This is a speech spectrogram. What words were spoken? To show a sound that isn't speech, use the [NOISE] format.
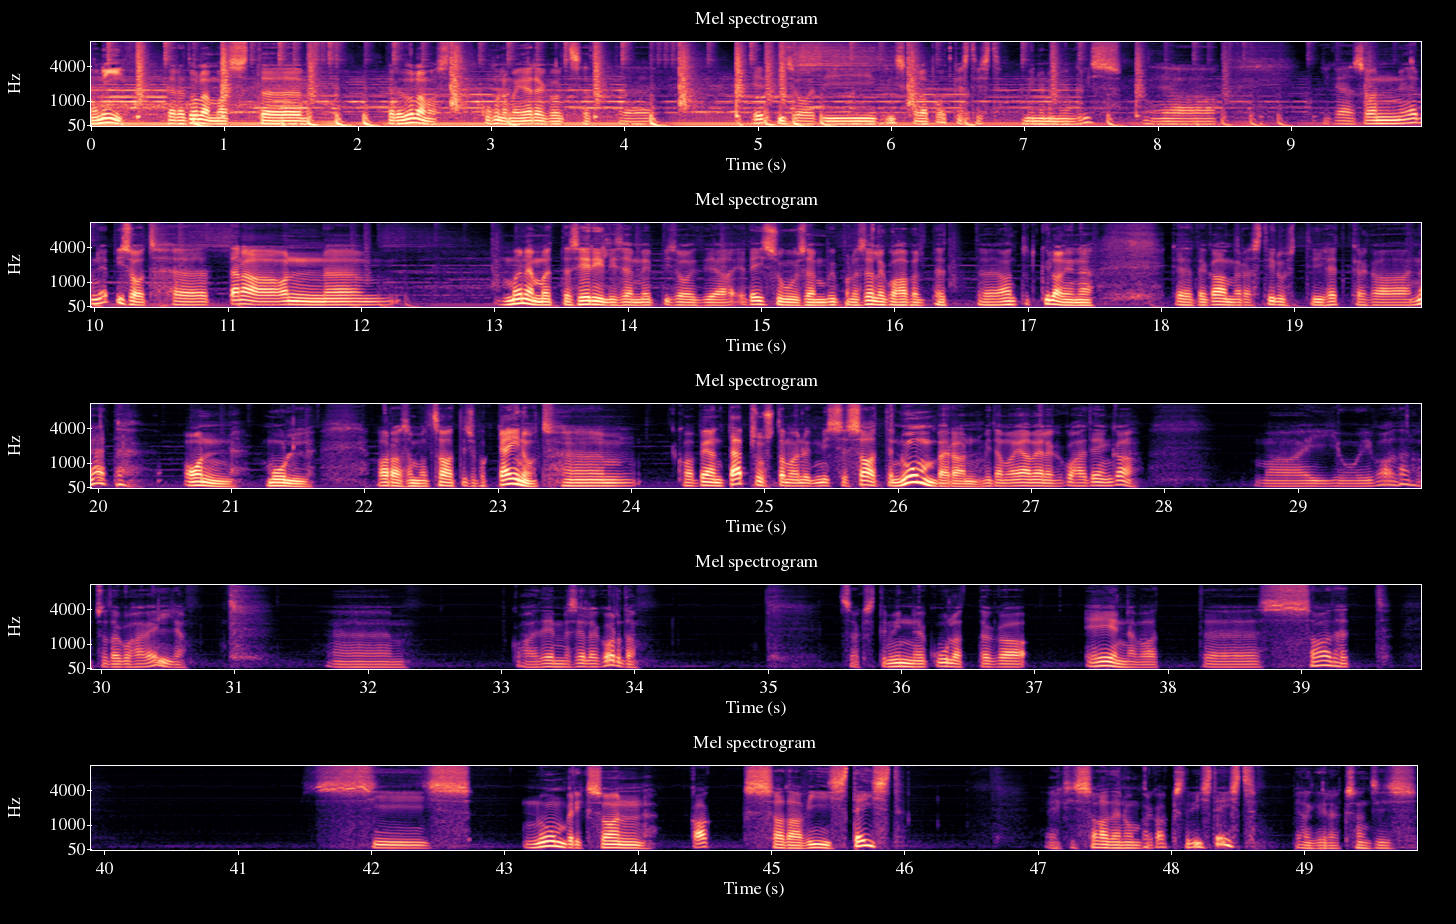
no nii, tere tulemast, tere tulemast kuulama järjekordset episoodi Kris Kala podcastist. minu nimi on Kris ja, ja käes on järgmine episood. täna on mõnes mõttes erilisem episood ja, ja teistsugusem võib-olla selle koha pealt, et antud külaline, keda te kaamerast ilusti hetkel ka näete, on mul varasemalt saates juba käinud. kui ma pean täpsustama nüüd, mis see saate number on, mida ma hea meelega kohe teen ka ma ei, ju ei vaadanud seda kohe välja. Ehm, kohe teeme selle korda. saaksite minna ja kuulata ka eelnevat äh, saadet. siis numbriks on kakssada viisteist ehk siis saade number kakssada viisteist. pealkirjaks on siis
